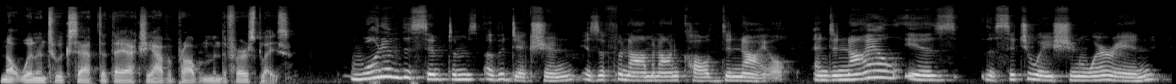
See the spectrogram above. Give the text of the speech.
not willing to accept that they actually have a problem in the first place one of the symptoms of addiction is a phenomenon called denial. And denial is the situation wherein,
